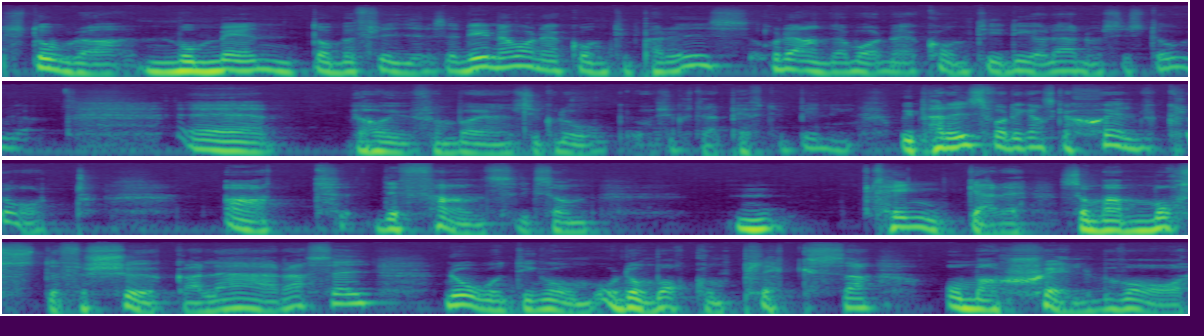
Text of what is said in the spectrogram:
stora moment av befrielse. Det ena var när jag kom till Paris och det andra var när jag kom till idé och lärdomshistoria. Eh, jag har ju från början psykolog och psykoterapeututbildning. Och I Paris var det ganska självklart att det fanns liksom tänkare som man måste försöka lära sig någonting om. Och de var komplexa om man själv var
